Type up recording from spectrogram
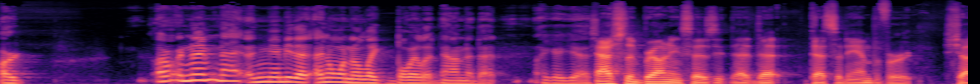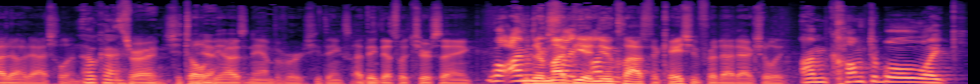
art or not, not, maybe that I don't want to like boil it down to that. Like I guess. Ashlyn Browning says that that that's an ambivert. Shout out Ashlyn. Okay. That's right. She told Yeah. me I was an ambivert. She thinks. I think that's what you're saying. Well, I'm there just might be a like- new I'm- classification for that actually. I'm comfortable like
